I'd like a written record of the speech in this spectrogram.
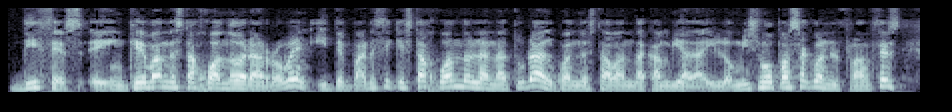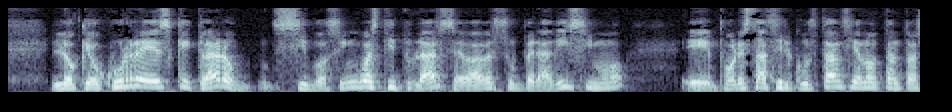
dices, ¿en qué banda está jugando ahora Robben? Y te parece que está jugando en la natural cuando está banda cambiada. Y lo mismo pasa con el francés. Lo que ocurre es que, claro, si Bosingua es titular, se va a ver superadísimo eh, por esta circunstancia, no tanto a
